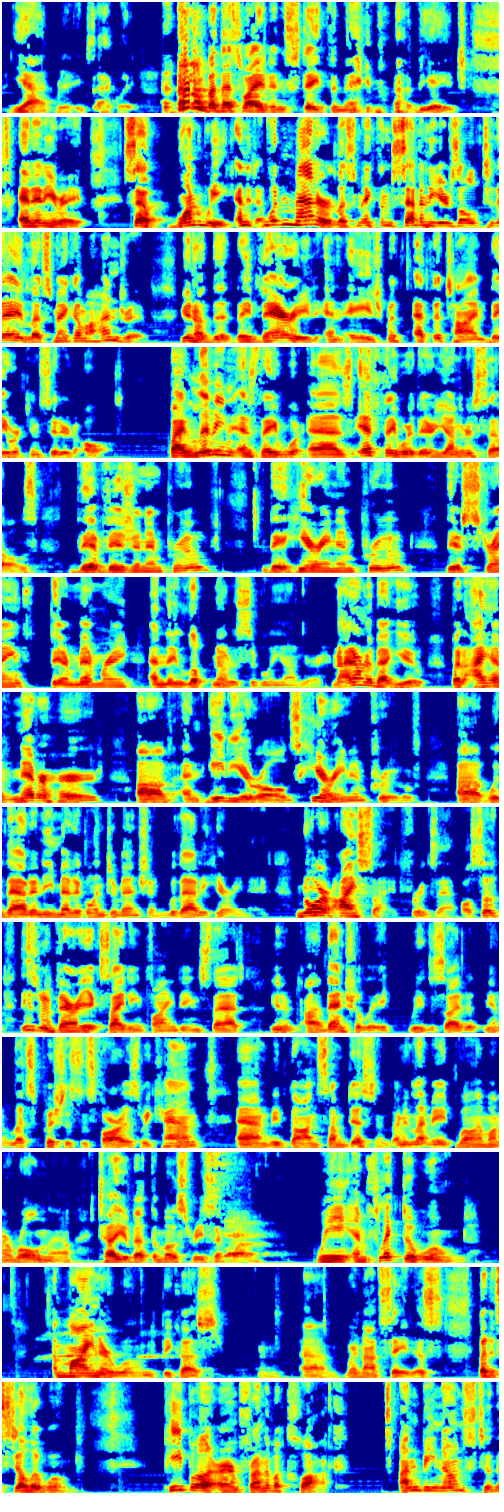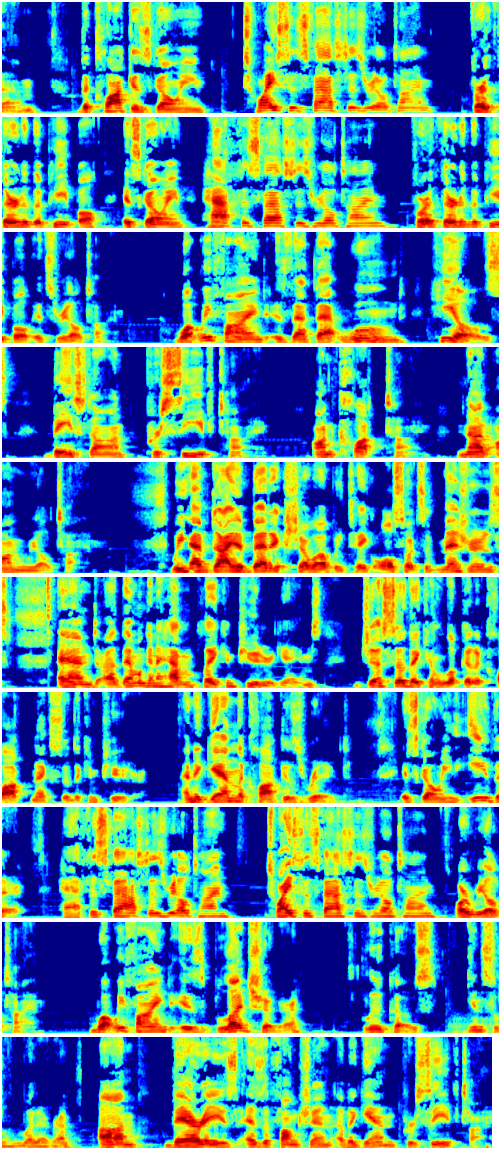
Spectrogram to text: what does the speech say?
Yeah, exactly. but that's why I didn't state the name, the age. At any rate, so one week, and it wouldn't matter. Let's make them 70 years old today. Let's make them 100. You know, the, they varied in age, but at the time they were considered old. By living as they were, as if they were their younger selves, their vision improved, their hearing improved, their strength, their memory, and they look noticeably younger. Now, I don't know about you, but I have never heard of an 80 year old's hearing improve uh, without any medical intervention, without a hearing aid, nor eyesight, for example. So these were very exciting findings that you know, eventually we decided, you know, let's push this as far as we can. And we've gone some distance. I mean, let me, well, I'm on a roll now, tell you about the most recent one. We inflict a wound, a minor wound, because um, we're not sadists, but it's still a wound. People are in front of a clock. Unbeknownst to them, the clock is going twice as fast as real time for a third of the people it's going half as fast as real time. For a third of the people, it's real time. What we find is that that wound heals based on perceived time, on clock time, not on real time. We have diabetics show up. We take all sorts of measures. And uh, then we're going to have them play computer games just so they can look at a clock next to the computer. And again, the clock is rigged. It's going either half as fast as real time, twice as fast as real time, or real time. What we find is blood sugar, glucose, insulin, whatever, um, varies as a function of, again, perceived time.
